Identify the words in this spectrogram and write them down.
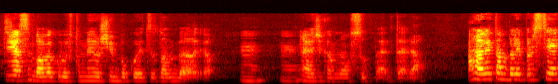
Takže já jsem byla jakoby v tom nejhorším pokoji, co tam byl, jo. Mm, mm. A já říkám, no super teda. A hlavně tam byly prostě,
